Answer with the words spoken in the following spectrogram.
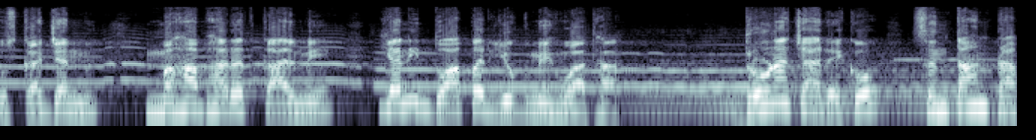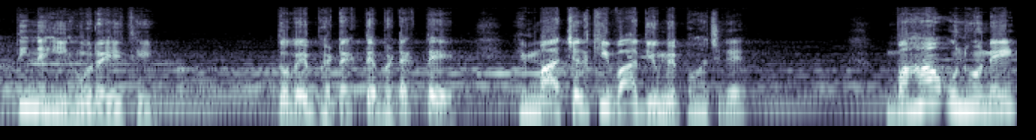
उसका जन्म महाभारत काल में, यानी द्वापर युग में हुआ था। द्रोणाचार्य को संतान प्राप्ति नहीं हो रही थी। तो वे भटकते भटकते हिमाचल की वादियों में पहुँच गए। वहाँ उन्होंने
